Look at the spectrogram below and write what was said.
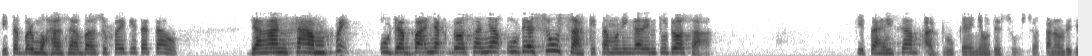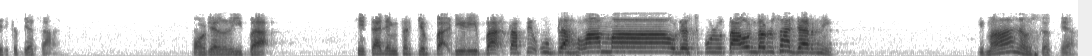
kita bermuhasabah supaya kita tahu. Jangan sampai udah banyak dosanya, udah susah kita meninggalin itu dosa. Kita hisam, aduh kayaknya udah susah karena udah jadi kebiasaan. Model riba. Kita ada yang terjebak di riba, tapi udah lama, udah 10 tahun baru sadar nih. Gimana Ustaznya?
